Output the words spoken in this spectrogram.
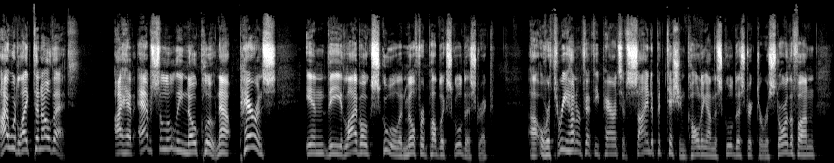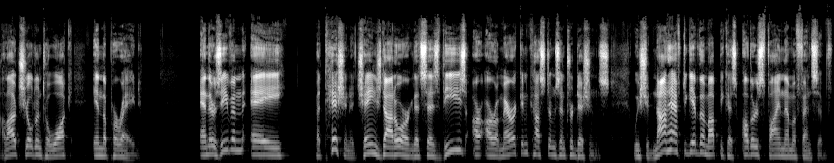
I would like to know that. I have absolutely no clue. Now, parents in the Live Oak School in Milford Public School District, uh, over 350 parents have signed a petition calling on the school district to restore the fun, allow children to walk in the parade. And there's even a petition at change.org that says these are our American customs and traditions. We should not have to give them up because others find them offensive.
